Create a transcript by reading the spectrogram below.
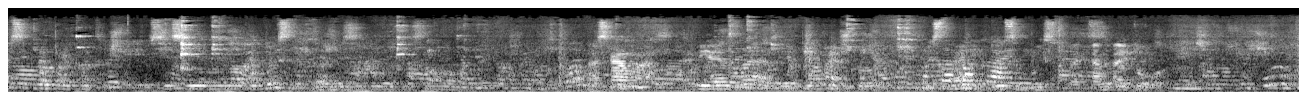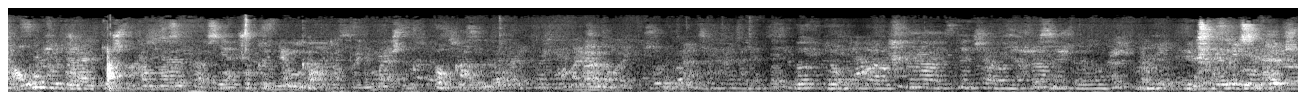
всегда прагматично. Если я немного быстро, даже если будет основном, я знаю, я понимаю, что в ресторане быстро быстро, готово. А он выбирает то, что там на заказ, ну, что-то не удобно, понимаешь, что только не сидишь,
